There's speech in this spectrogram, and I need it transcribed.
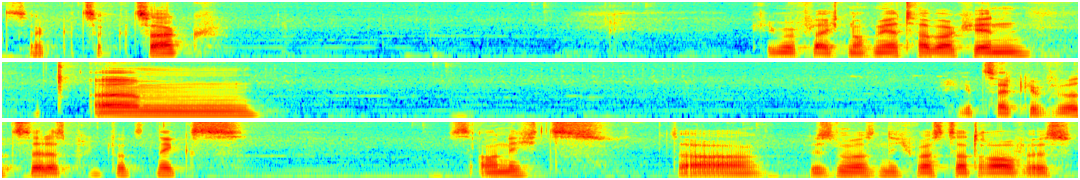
Zack, zack, zack. Kriegen wir vielleicht noch mehr Tabak hin. Ähm Hier gibt es halt Gewürze, das bringt uns nichts. Ist auch nichts. Da wissen wir es nicht, was da drauf ist.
